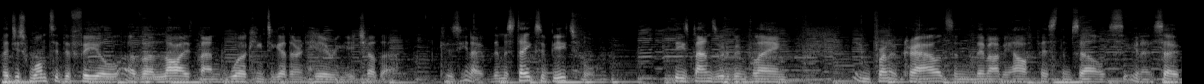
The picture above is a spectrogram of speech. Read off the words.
They just wanted the feel of a live band working together and hearing each other. Because, you know, the mistakes are beautiful. These bands would have been playing in front of crowds and they might be half pissed themselves, you know. So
